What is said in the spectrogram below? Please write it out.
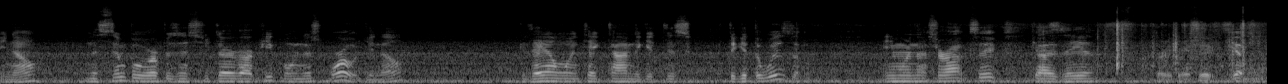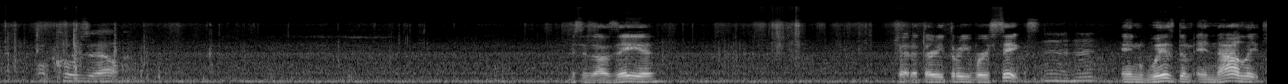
you know. And the simple represents two thirds of our people in this world, you know. Because they don't want to take time to get this, to get the wisdom. Any more in that Sirach 6? Got. Isaiah 33 6. Yep. We'll close it out. This is Isaiah chapter 33, verse 6. Mm-hmm. And wisdom and knowledge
